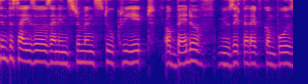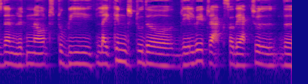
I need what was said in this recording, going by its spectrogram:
synthesizers and instruments to create a bed of music that i've composed and written out to be likened to the railway tracks or the actual the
